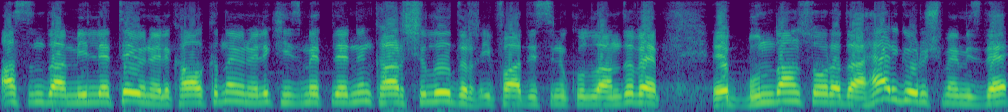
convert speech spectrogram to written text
aslında millete yönelik, halkına yönelik hizmetlerinin karşılığıdır ifadesini kullandı ve e, bundan sonra da her görüşmemizde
